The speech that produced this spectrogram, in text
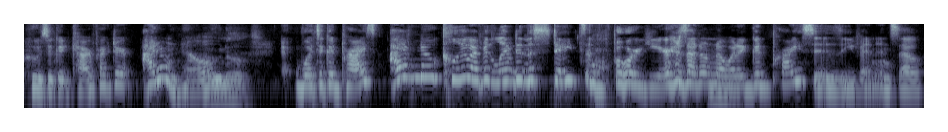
Who's a good chiropractor? I don't know who knows what's a good price? I have no clue. I haven't lived in the States in four years. I don't know what a good price is, even. And so,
